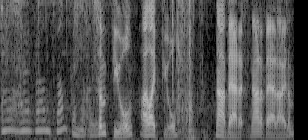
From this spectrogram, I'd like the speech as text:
Well, I found something at least. Some fuel. I like fuel. Not a bad, not a bad item.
